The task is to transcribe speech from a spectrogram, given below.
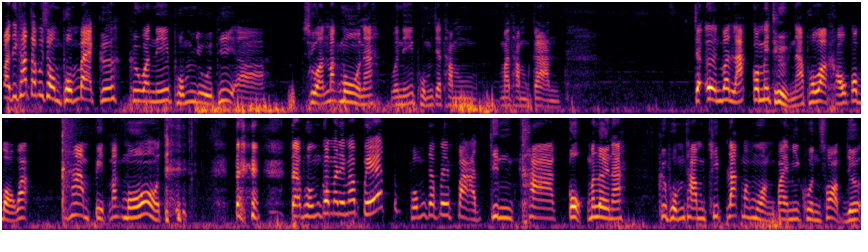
สวัสดีครับท่านผู้ชมผมแบกคือคือวันนี้ผมอยู่ที่อ่า สวนมักโมนะ วันนี้ผมจะทำมาทำการ จะเอินว่ารักก็ไม่ถึงนะ เพราะว่าเขาก็บอกว่าห้ามปิดมักโม แต่แต่ผมก็ไม่ได้มาเป็ดผมจะไปปาดกินคากกมาเลยนะ คือผมทำคลิปรักมักม่วงไปมีคนชอบเยอะ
